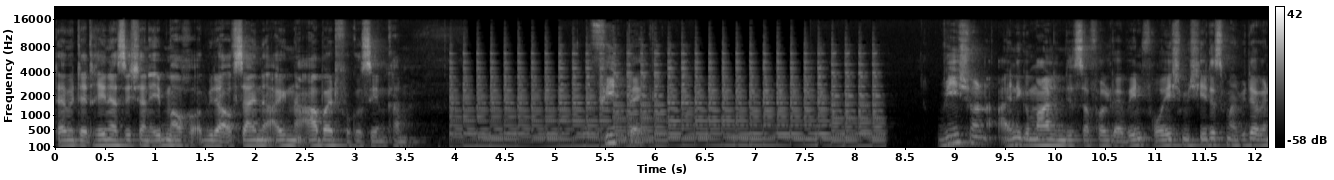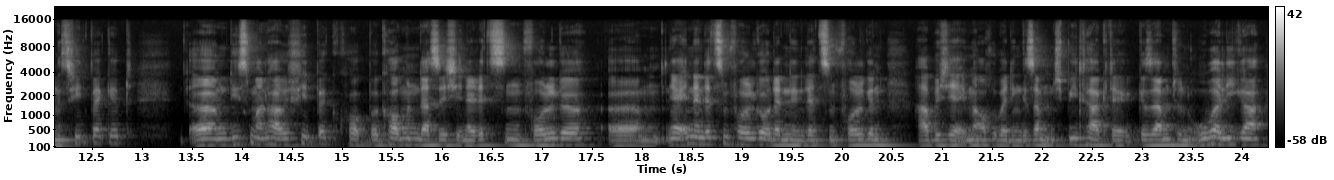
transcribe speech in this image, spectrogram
damit der Trainer sich dann eben auch wieder auf seine eigene Arbeit fokussieren kann. Feedback. Wie schon einige Mal in dieser Folge erwähnt, freue ich mich jedes Mal wieder, wenn es Feedback gibt. Ähm, diesmal habe ich Feedback bekommen, dass ich in der letzten Folge, ähm, ja, in der letzten Folge oder in den letzten Folgen habe ich ja immer auch über den gesamten Spieltag der gesamten Oberliga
